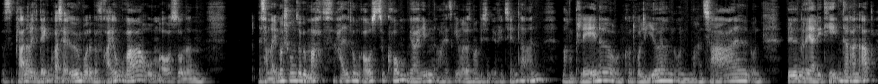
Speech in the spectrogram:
Das planerische Denken, was ja irgendwo eine Befreiung war, um aus so einem das haben wir immer schon so gemacht, Haltung rauszukommen, ja hin, ach jetzt gehen wir das mal ein bisschen effizienter an, machen Pläne und kontrollieren und machen Zahlen und bilden Realitäten daran ab,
